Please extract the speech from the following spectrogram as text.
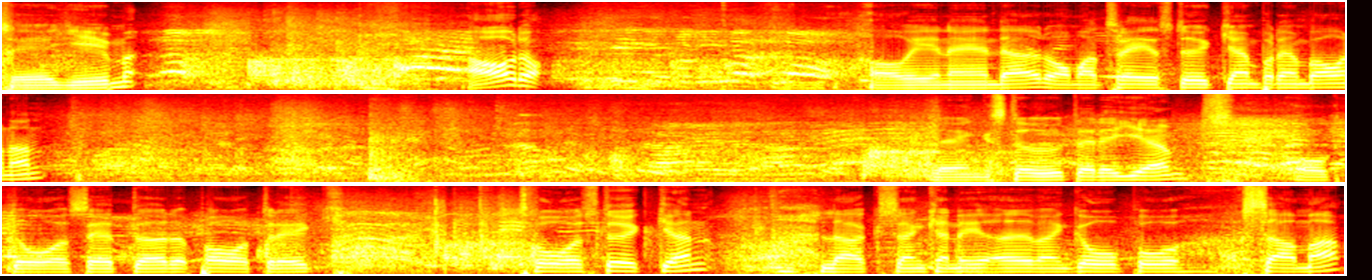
se Jim. Ja då. Har in en där. Då har man tre stycken på den banan. Längst ut är det jämnt och då sätter Patrik två stycken. Laxen kan även gå på samma.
